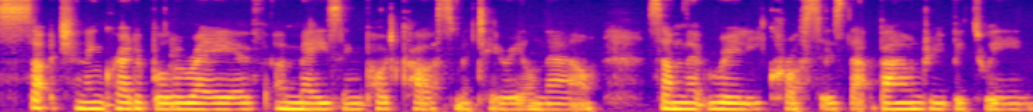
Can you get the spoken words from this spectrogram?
such an incredible array of amazing podcast material now, some that really crosses that boundary between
